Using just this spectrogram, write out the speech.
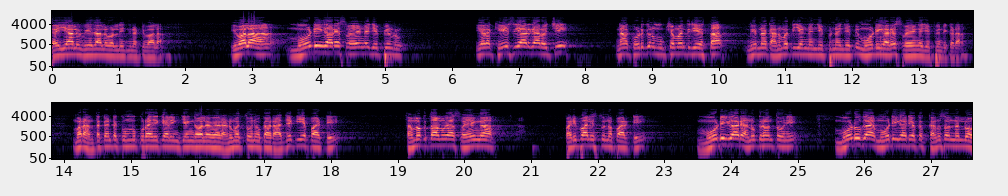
దయ్యాలు వేదాలు వల్లించినట్టు ఇవాళ. ఇవాళ మోడీ గారే స్వయంగా చెప్పిండ్రు ఇవాళ కేసీఆర్ గారు వచ్చి నా కొడుకును ముఖ్యమంత్రి చేస్తా మీరు నాకు అనుమతి ఇవ్వండి అని చెప్పిండని చెప్పి మోడీ గారే స్వయంగా చెప్పిండ్రు ఇక్కడ. మరి అంతకంటే కుమ్ముక్కు రాజకీయాలు ఇంకేం కావాలి? వారి అనుమతితోని ఒక రాజకీయ పార్టీ తమకు తాముగా స్వయంగా పరిపాలిస్తున్న పార్టీ మోడీ గారి అనుగ్రహంతో మోడుగా మోడీ గారి యొక్క కనుసన్నల్లో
